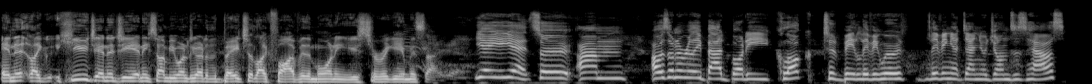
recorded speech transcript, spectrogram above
in it like huge energy. Anytime you wanted to go to the beach at like five in the morning, you used to ring him and say, Yeah, yeah, yeah. So, um, I was on a really bad body clock to be living. We were living at Daniel Johns' house,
